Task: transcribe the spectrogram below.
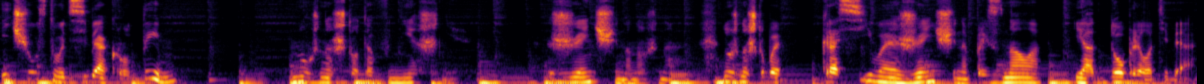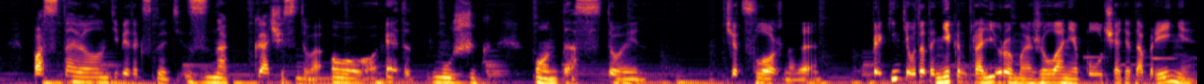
и чувствовать себя крутым, нужно что-то внешнее. Женщина нужна. Нужно, чтобы красивая женщина признала и одобрила тебя. Поставила на тебе, так сказать, знак качества. О, этот мужик, он достоин. Че-то сложно, да? Прикиньте, вот это неконтролируемое желание получать одобрение,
